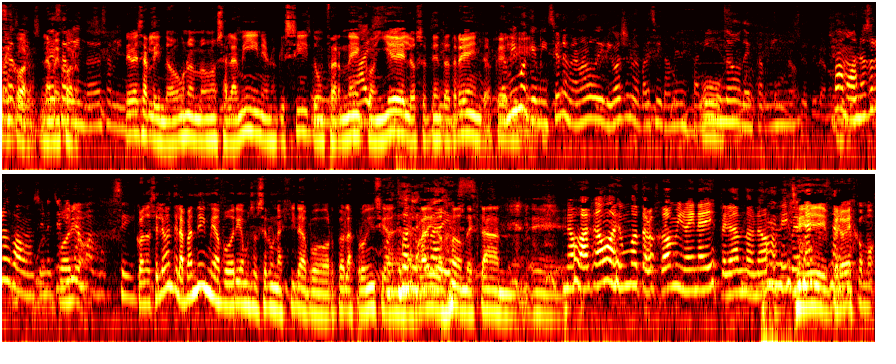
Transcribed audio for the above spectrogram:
mejor, debe ser lindo, debe ser lindo. Debe ser lindo. Uno- unos salamines, unos quesitos, un fernet Ay, con sí. hielo, 70-30. qué Lo mismo que Misiones Bernardo de Irigoyen me parece que también está lindo, debe estar lindo. Vamos, nosotros vamos. Si nos Podríamos. Sí. Cuando se levante la pandemia podríamos hacer una gira por todas las provincias de radios radios. donde están. eh, Nos bajamos de un motorhome y no hay nadie esperando, ¿no? Sí, pero es como,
